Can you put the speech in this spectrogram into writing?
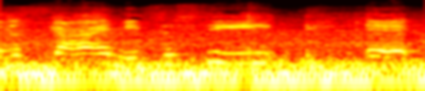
where the sky meets the sea. It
